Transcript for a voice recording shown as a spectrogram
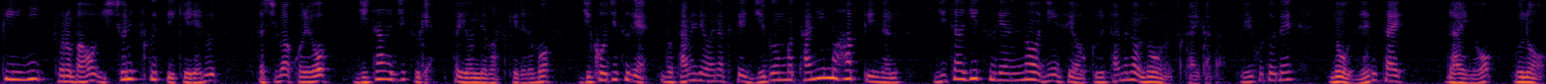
ピーにその場を一緒に作っていけれる、私はこれを自他実現と呼んでますけれども、自己実現のためではなくて、自分も他人もハッピーになる、自他実現の人生を送るための脳の使い方ということで、脳全体、大脳、右脳、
